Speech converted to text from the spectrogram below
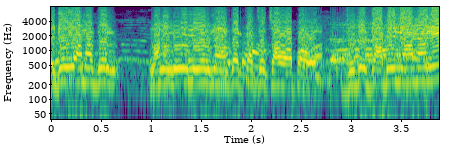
এটাই আমাদের মাননীয় মেয়র মহাদের কাছে চাওয়া পাওয়া। যদি দাবি না মানে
